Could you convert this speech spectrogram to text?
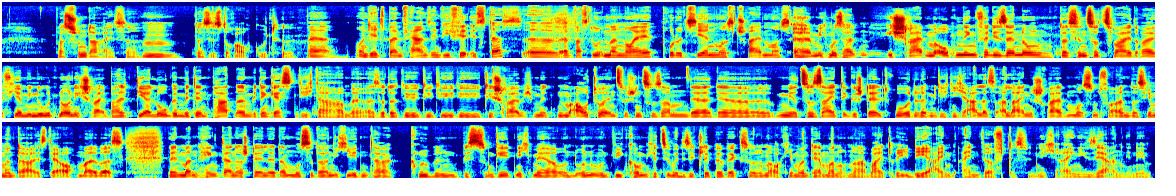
was schon da ist. Ja. Mhm. Das ist doch auch gut. Ja. Und jetzt beim Fernsehen, wie viel ist das, äh, was du immer neu produzieren musst, schreiben musst? Ähm, ich muss halt, ich schreibe ein Opening für die Sendung. Das sind so zwei, drei, vier Minuten und ich schreibe halt Dialoge mit den Partnern, mit den Gästen, die ich da habe. Also die, die, die, die, die schreibe ich mit einem Autor inzwischen zusammen, der, der äh, mir zur Seite gestellt wurde, damit ich nicht alles alleine schreiben muss und vor allem, dass jemand da ist, der auch mal was, wenn man hängt an der Stelle, dann musst du da nicht jeden Tag grübeln bis zum geht nicht mehr und, und, und wie komme ich jetzt über diese Klippe weg, sondern auch jemand, der mal noch eine weitere Idee ein, einwirft. Das finde ich eigentlich sehr angenehm.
